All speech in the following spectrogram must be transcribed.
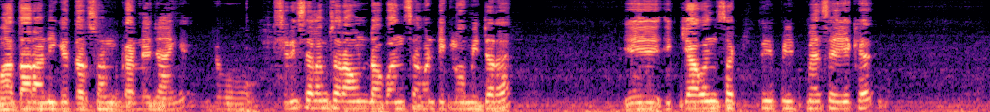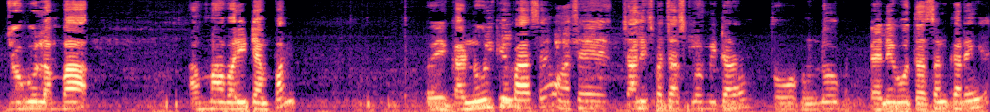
माता रानी के दर्शन करने जाएँगे, जो श्री सलम से अराउंड वन सेवेंटी किलोमीटर है। ये इक्यावन शक्ति शक्तिपीठ में से एक है जोगू लंबा अम्मावरी टेंपल तो ये करनूल के पास है, वहाँ से 40-50 किलोमीटर है तो हम लोग पहले वो दर्शन करेंगे।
